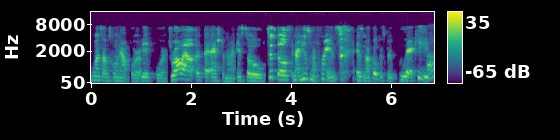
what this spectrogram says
ones I was going out for a bid for. Draw out an astronaut, and so took those and I used my friends as my focus group who had kids. Oh.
